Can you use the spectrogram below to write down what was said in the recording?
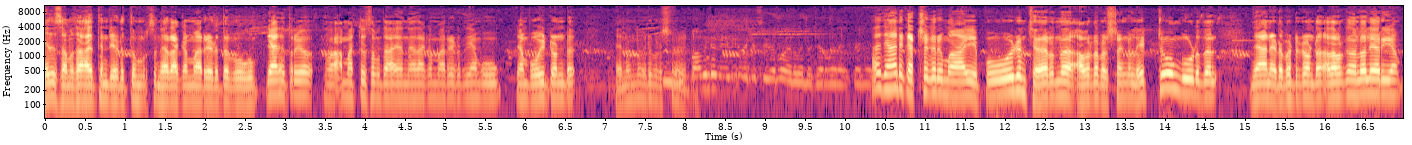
ഏത് സമുദായത്തിന്റെ അടുത്തും നേതാക്കന്മാരുടെ അടുത്ത് പോകും. ഞാൻ എത്രയോ മറ്റ് സമുദായ നേതാക്കന്മാരുടെ അടുത്ത് ഞാൻ പോകും. ഞാൻ പോയിട്ടുണ്ട്. അതിനൊന്നും ഒരു പ്രശ്നമില്ല അത് ഞാൻ കർഷകരുമായി എപ്പോഴും ചേർന്ന് അവരുടെ പ്രശ്നങ്ങളിൽ ഏറ്റവും കൂടുതൽ ഞാൻ ഇടപെട്ടിട്ടുണ്ട്. അത് അവർക്ക് നല്ലപോലെ അറിയാം.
